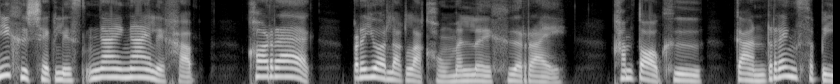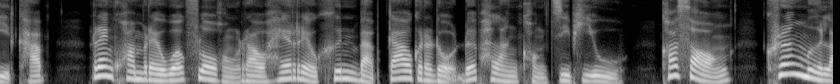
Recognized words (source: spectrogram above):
นี่คือเช็คลิสต์ง่ายๆเลยครับ ข้อแรกประโยชน์หลักๆของมันเลยคืออะไรคำตอบคือการเร่งสปีดครับ เร่งความเร็ว workflow ของเราให้เร็วขึ้นแบบก้าวกระโดดด้วยพลังของ GPU ข้อ 2 เครื่องมือห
